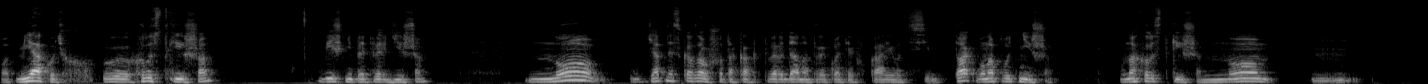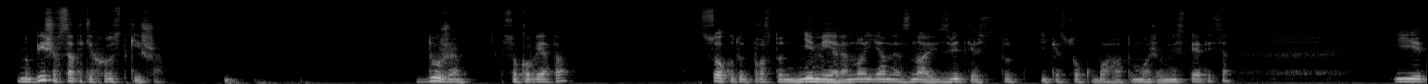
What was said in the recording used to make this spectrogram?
От, м'якоть е, хрусткіша, більш ніби твердіша. Но я б не сказав, що така тверда, наприклад, як в Карі от 7. Так, вона плотніша, вона хрусткіша, но, но більше все-таки хрусткіша. Дуже соковита. Соку тут просто немерено. Я не знаю, звідки тут стільки соку багато може вміститися. І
